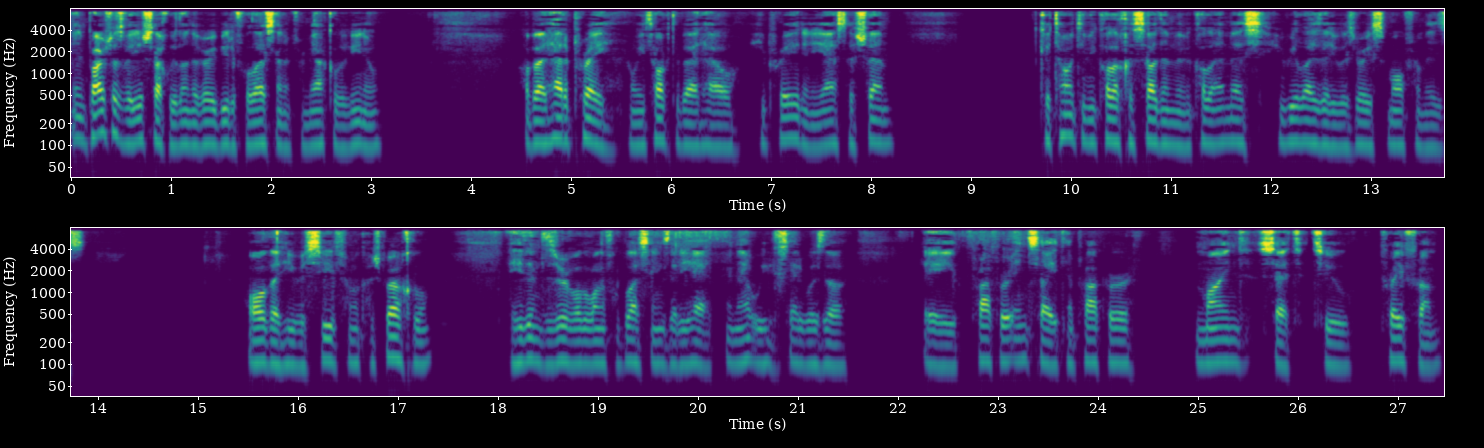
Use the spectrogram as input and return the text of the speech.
In Parshas Vayishlach, we learned a very beautiful lesson from Yaakov Avinu about how to pray. And we talked about how he prayed and he asked Hashem, Katonti mikola chasadim and mikola emes. He realized that he was very small from his, all that he received from Hakadosh Baruch Hu. He didn't deserve all the wonderful blessings that he had. And that we said was a, a proper insight and proper mindset to pray from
